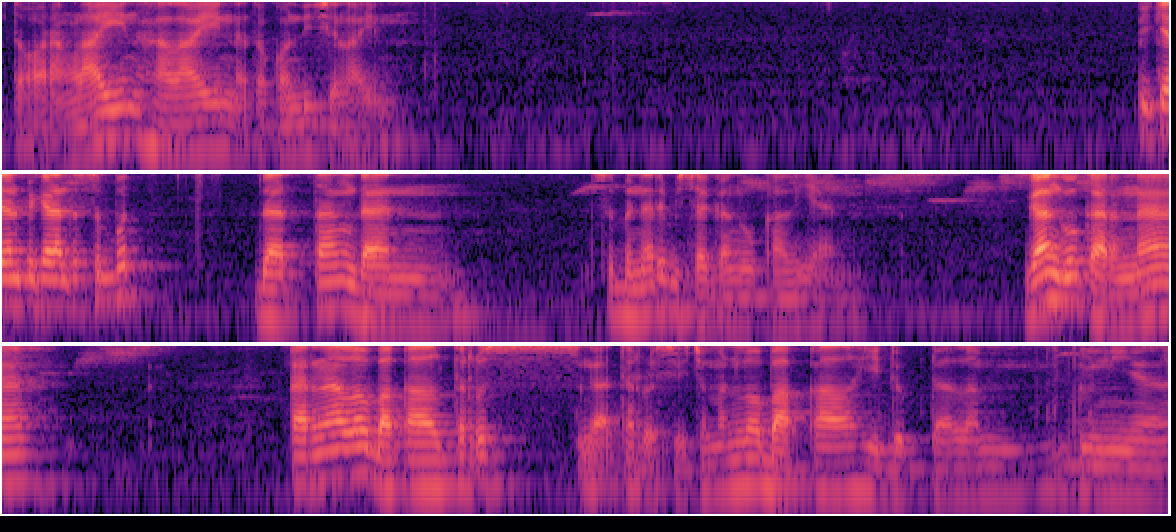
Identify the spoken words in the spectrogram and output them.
Atau orang lain hal lain atau kondisi lain. Pikiran-pikiran tersebut datang dan sebenarnya bisa ganggu kalian. Ganggu karena karena lo bakal terus nggak terus sih. Cuman lo bakal hidup dalam dunia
